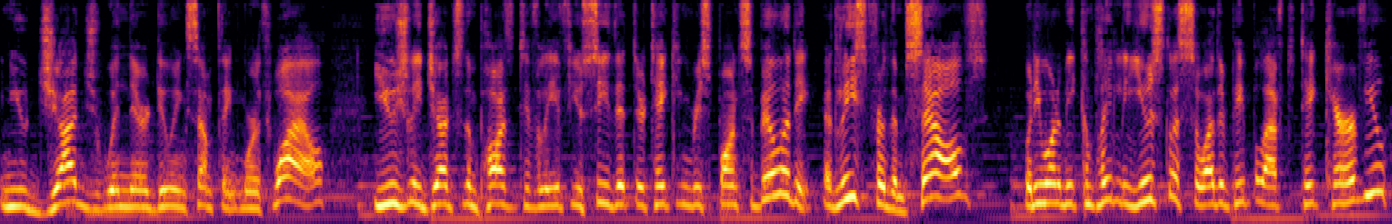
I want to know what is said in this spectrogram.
and you judge when they're doing something worthwhile, you usually judge them positively if you see that they're taking responsibility, at least for themselves. What do you want to be completely useless so other people have to take care of you?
